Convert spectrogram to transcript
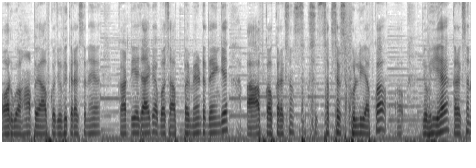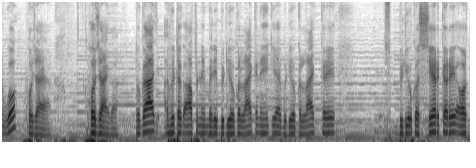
और वहाँ पर आपका जो भी करेक्शन है, कर दिया जाएगा, बस आप पेमेंट देंगे, आपका करेक्शन सक्सेसफुली आपका जो भी है करेक्शन वो हो जाएगा हो जाएगा। तो गाज अभी तक आपने मेरी वीडियो को लाइक नहीं किया, वीडियो को लाइक करें वीडियो को शेयर करें और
